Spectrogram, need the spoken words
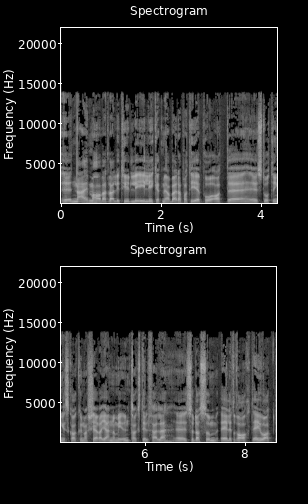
Eh, nei, vi har vært veldig tydelige i likhet med Arbeiderpartiet på at eh, Stortinget skal kunne skjære gjennom i unntakstilfeller. Eh, så Det som er litt rart, er jo at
